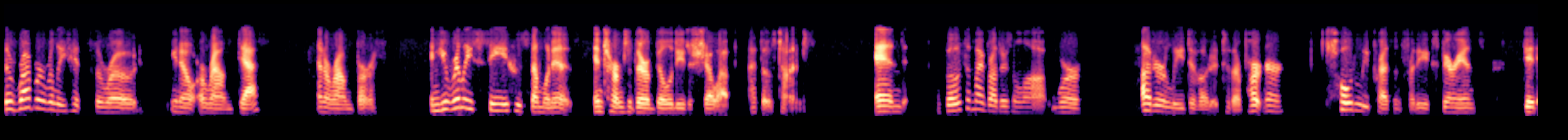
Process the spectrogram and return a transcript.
the rubber really hits the road, you know, around death and around birth. And you really see who someone is in terms of their ability to show up at those times. And both of my brothers in law were utterly devoted to their partner, totally present for the experience, did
